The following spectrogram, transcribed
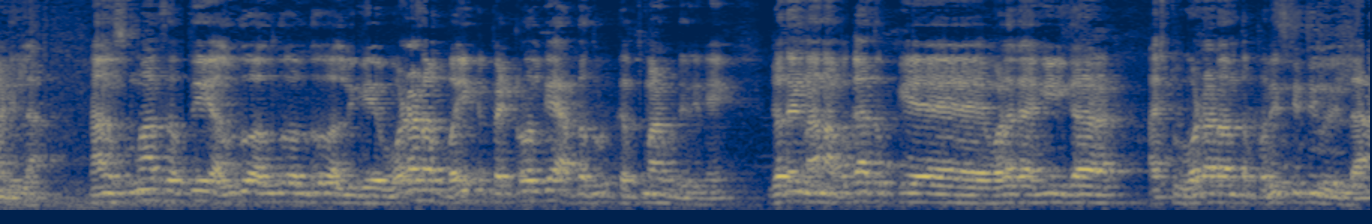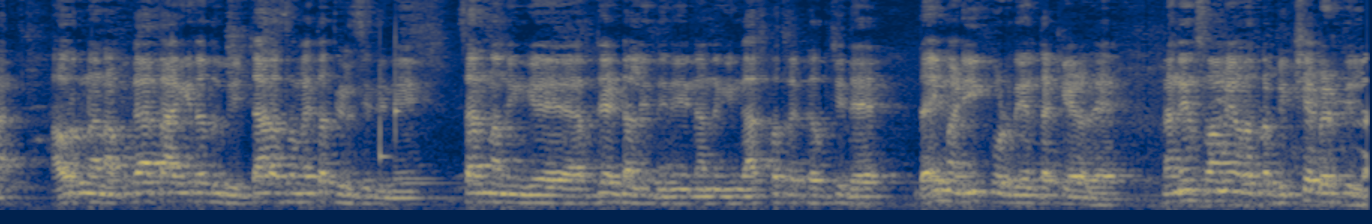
ಮಾಡಿಲ್ಲ. ನಾನು ಸುಮಾರು ಸರ್ತಿ ಅಲ್ದು ಅಲ್ದು ಅಲ್ದು ಅಲ್ಲಿಗೆ ಓಡಾಡೋ ಬೈಕ್, ಪೆಟ್ರೋಲ್ಗೆ ಅರ್ಧ ದುಡ್ಡು ಖರ್ಚು ಮಾಡ್ಬಿಟ್ಟಿದ್ದೀನಿ. ಜೊತೆಗೆ ನಾನು ಅಪಘಾತಕ್ಕೆ ಒಳಗಾಗಿ ಈಗ ಅಷ್ಟು ಓಡಾಡೋ ಪರಿಸ್ಥಿತಿಯೂ ಇಲ್ಲ. ಅವ್ರಿಗೆ ನಾನು ಅಪಘಾತ ಆಗಿರೋದು ವಿಚಾರ ಸಮೇತ ತಿಳಿಸಿದ್ದೀನಿ. ಸರ್, ನಾನು ಹಿಂಗೆ ಅರ್ಜೆಂಟ್ ಅಲ್ಲಿದ್ದೀನಿ. ನನಗೆ ಹಿಂಗೆ ಆಸ್ಪತ್ರೆ ಖರ್ಚಿದೆ. ದಯಮಾಡಿ ಈಗ ಕೊಡ್ರಿ ಅಂತ ಕೇಳಿದೆ. ನಾನೇನು ಸ್ವಾಮಿ ಅವ್ರ ಹತ್ರ ಭಿಕ್ಷೆ ಬೇಡ್ತಿಲ್ಲ.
